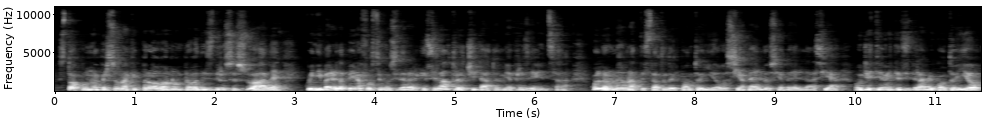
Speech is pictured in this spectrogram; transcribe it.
sto con una persona che prova o non prova desiderio sessuale, quindi vale la pena forse considerare che se l'altro è eccitato in mia presenza, quello non è un attestato del quanto io sia bello, sia bella, sia oggettivamente desiderabile, quanto io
